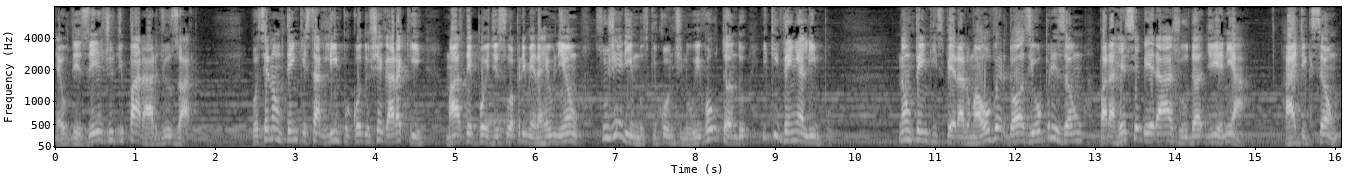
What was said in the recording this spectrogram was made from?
é o desejo de parar de usar. Você não tem que estar limpo quando chegar aqui, mas depois de sua primeira reunião, sugerimos que continue voltando e que venha limpo. Não tem que esperar uma overdose ou prisão para receber a ajuda de NA. A adicção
